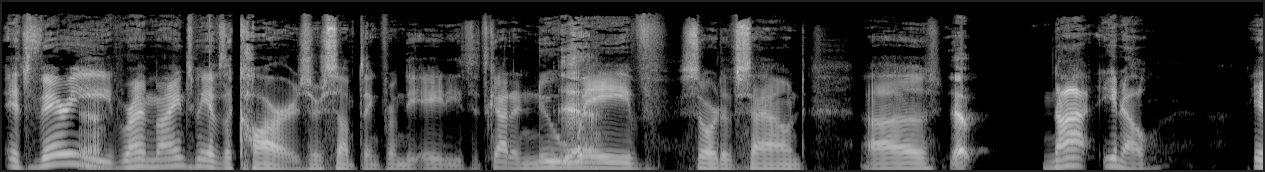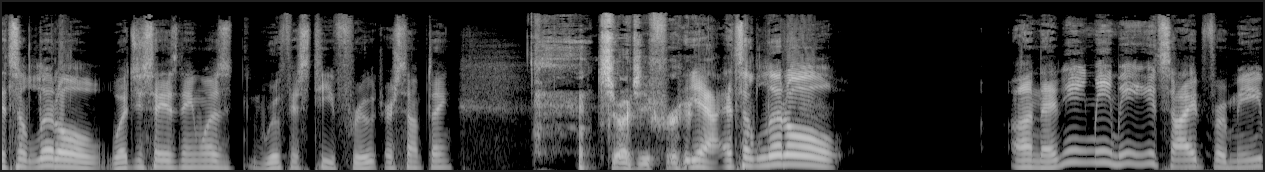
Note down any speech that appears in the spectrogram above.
It's very reminds me of the Cars or something from the '80s. It's got a new Yeah. wave sort of sound. Uh, Yep. not you know, it's a little. What'd you say his name was? Rufus T. Fruit or something? Georgie Fruit. yeah, it's a little on the me me me side for me,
